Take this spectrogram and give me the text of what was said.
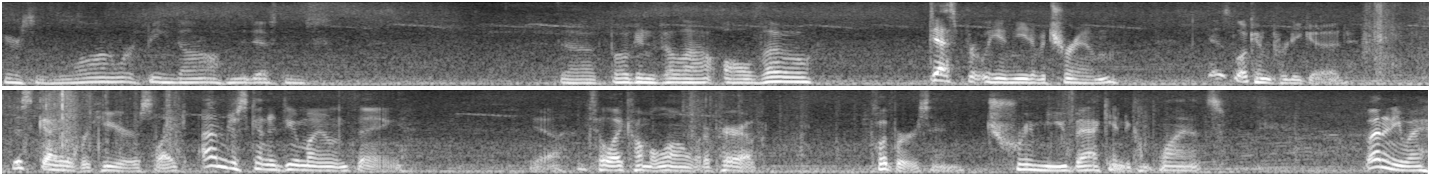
Here's some lawn work being done off in the distance. The bougainvillea, although desperately in need of a trim, is looking pretty good. This guy over here is like, I'm just gonna do my own thing. Yeah, until I come along with a pair of clippers and trim you back into compliance. But anyway,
